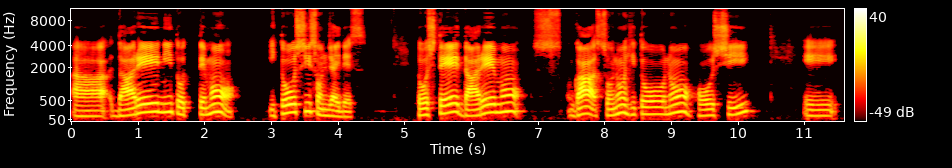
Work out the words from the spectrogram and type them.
あ誰にとっても愛しい存在です。として誰もがその人の欲しい、えー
